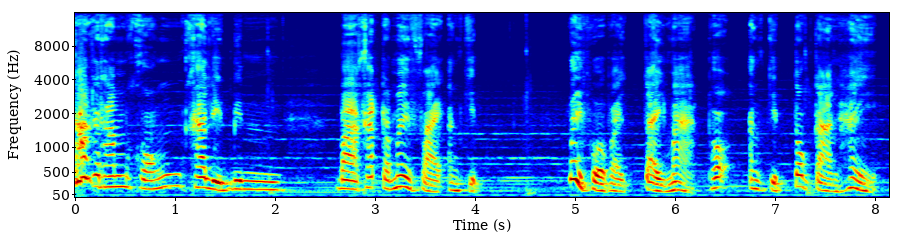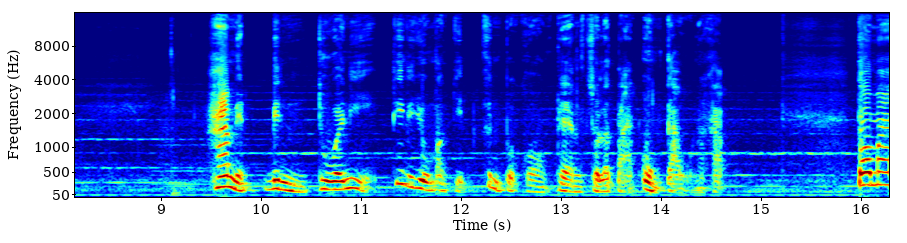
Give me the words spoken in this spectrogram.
การกระทำของคาลิดบินบาคัตทำให้ฝ่ายอังกฤษ ไม่พอใจมาก เพราะอังกฤษต้องการให้ฮาเมดบินทูวานี่ที่นิยมอังกฤษขึ้นปกครองแทนสุลต่านองค์เก่านะครับ ต่อมา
